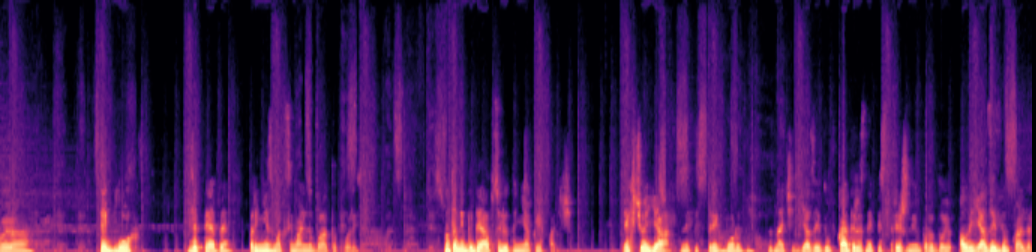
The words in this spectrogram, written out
е, цей блог для тебе приніс максимально багато користі. Тут не буде абсолютно ніякої фальші. Якщо я не підстриг бороду, значить я зайду в кадр з непідстриженою бородою, але я зайду в кадр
